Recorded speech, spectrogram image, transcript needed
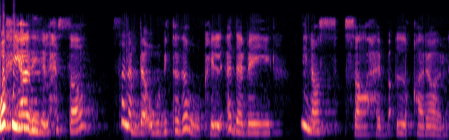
وفي هذه الحصة سنبدأ بالتذوق الأدبي لنص صاحب القرار.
